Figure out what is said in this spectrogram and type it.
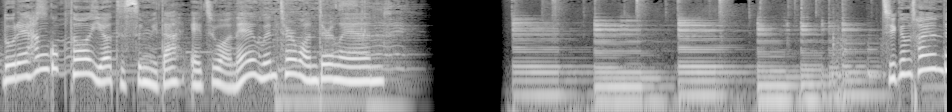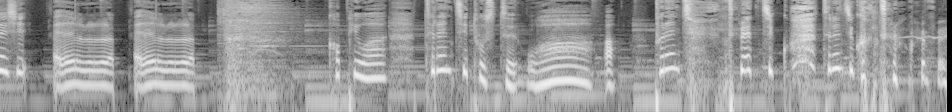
노래 한 곡 더 이어 듣습니다. 에즈원의 Winter Wonderland. 지금 사연 대신 커피와 트렌치 토스트. 와, 아, 프렌치, 트렌치, 트렌치 코트라고 할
